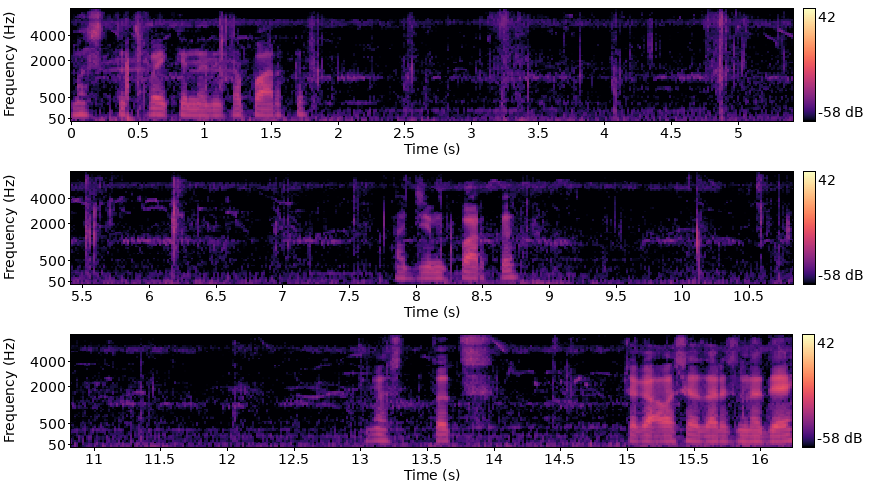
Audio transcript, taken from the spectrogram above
मस्तच पैकी नदीचा पार्क. हा जिम पार्क. मस्तच. गावा गावाशेजारीच नदी आहे.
